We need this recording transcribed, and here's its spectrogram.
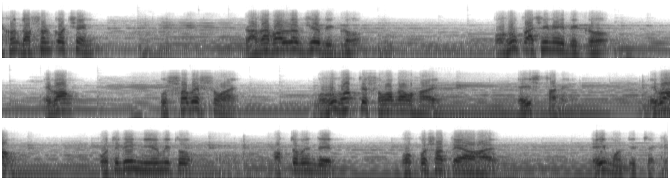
এখন দর্শন করছেন রাধা বল্লভজির বিগ্রহ বহু প্রাচীন এই বিগ্রহ এবং উৎসবের সময় বহু ভক্তের সমাগম হয় এই স্থানে এবং প্রতিদিন নিয়মিত ভক্তবৃন্দের ভোগ প্রসাদ দেওয়া হয় এই মন্দির থেকে।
